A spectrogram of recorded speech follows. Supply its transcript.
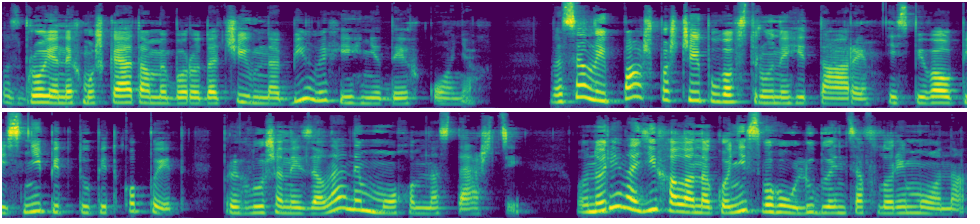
озброєних мушкетами бородачів на білих і гнідих конях. Веселий паш пощипував струни гітари і співав пісні під тупіт копит, приглушений зеленим мохом на стежці. Оноріна їхала на коні свого улюбленця Флорімона.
